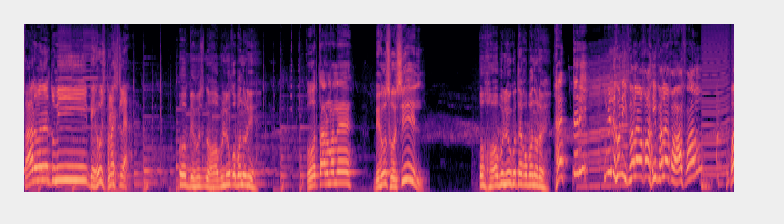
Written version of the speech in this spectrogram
তাৰ মানে তুমি বেহুচ বনাইছিলা। অ' বেহুজ নহয় বুলিও ক'ব নোৱাৰি। অ' তাৰ মানে বেহুচ হৈছিল। অ' হ বুলিও গোটেই ক'ব নোৱাৰে। তুমি দেখোন ইফালে ক সিফালে কহা ফল অ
